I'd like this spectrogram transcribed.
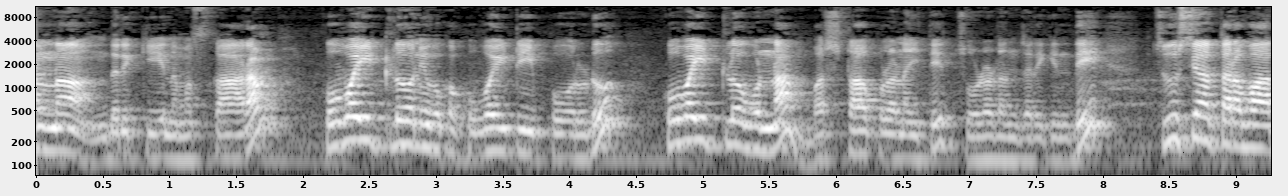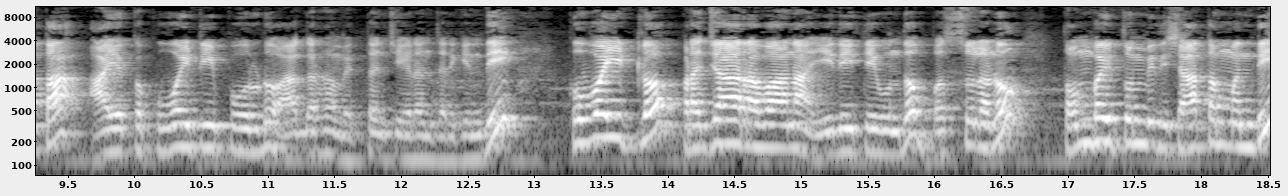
అన్న అందరికీ నమస్కారం. కువైట్లోని ఒక కువైటీ పౌరుడు కువైట్లో ఉన్న బస్ స్టాపులనైతే చూడడం జరిగింది. చూసిన తర్వాత ఆ యొక్క కువైటీ పౌరుడు ఆగ్రహం వ్యక్తం చేయడం జరిగింది. కువైట్లో ప్రజా రవాణా ఏదైతే ఉందో బస్సులను తొంభై తొమ్మిది శాతం మంది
